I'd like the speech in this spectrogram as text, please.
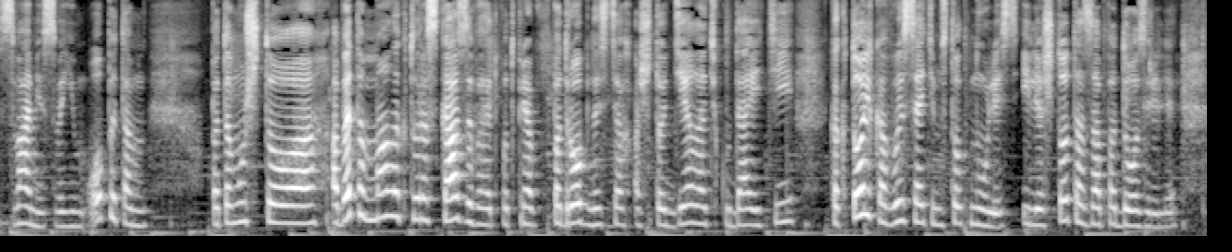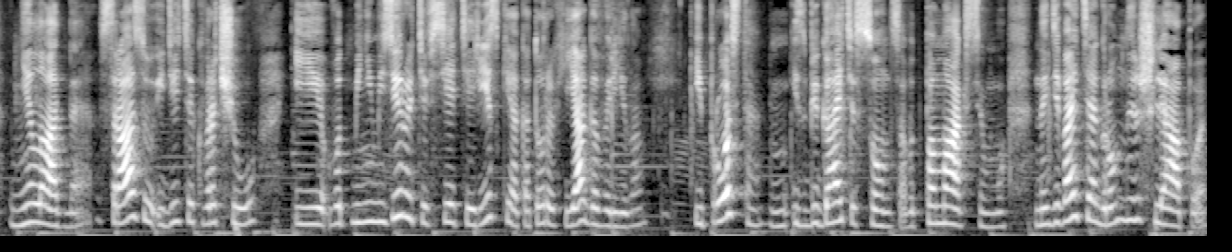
с вами своим опытом, потому что об этом мало кто рассказывает вот прям в подробностях, а что делать, куда идти. Как только вы с этим столкнулись или что-то заподозрили неладное, сразу идите к врачу и вот минимизируйте все те риски, о которых я говорила и просто избегайте солнца, вот по максимуму. Надевайте огромные шляпы,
